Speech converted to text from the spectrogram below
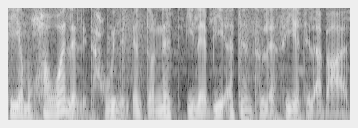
هي محاولة لتحويل الإنترنت إلى بيئة ثلاثية الأبعاد.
